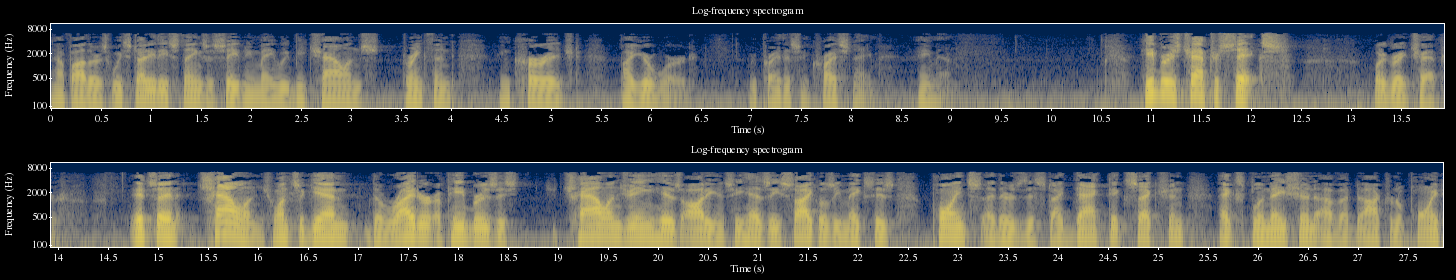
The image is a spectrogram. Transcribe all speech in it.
Now, Father, as we study these things this evening, may we be challenged, strengthened, encouraged by your word. We pray this in Christ's name. Amen. Hebrews chapter 6. What a great chapter. It's a challenge. Once again, the writer of Hebrews is challenging his audience. He has these cycles. He makes his points. Uh, there's this didactic section, explanation of a doctrinal point,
